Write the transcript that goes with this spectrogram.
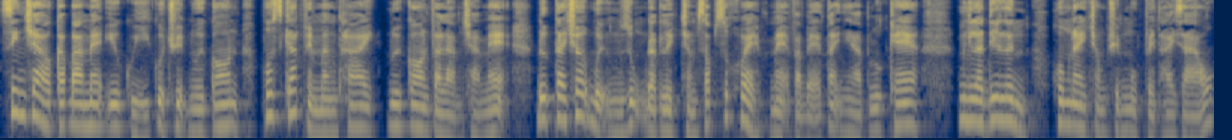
Xin chào các ba mẹ yêu quý của chuyện nuôi con, postcard về mang thai, nuôi con và làm cha mẹ, được tài trợ bởi ứng dụng đặt lịch chăm sóc sức khỏe mẹ và bé tại nhà Blue Care. Mình là Dylan, hôm nay trong chuyên mục về thai giáo,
